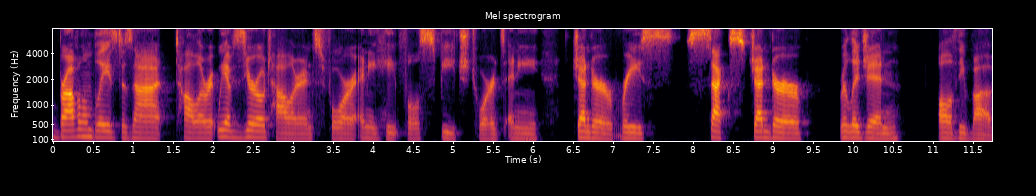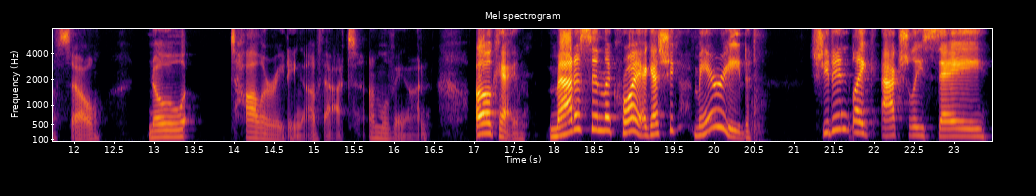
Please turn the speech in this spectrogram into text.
Bravo and Blaze does not tolerate, we have zero tolerance for any hateful speech towards any gender, race, sex, gender, religion, all of the above. So, no tolerating of that. I'm moving on. Okay. Madison LeCroy, I guess she got married. She didn't like actually say,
